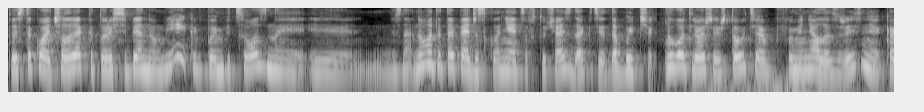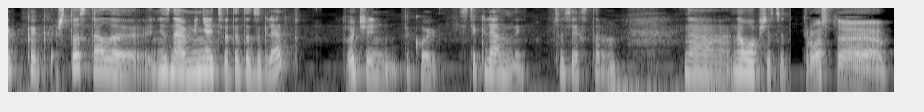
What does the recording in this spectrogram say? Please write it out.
То есть такой человек, который себе на уме, и как бы амбициозный, и не знаю. Ну вот это опять же склоняется в ту часть, да, где добытчик. Ну вот, Лёша, и что у тебя поменялось в жизни? Как, как, что стало, не знаю, менять вот этот взгляд очень такой стеклянный со всех сторон на, на общество? Просто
